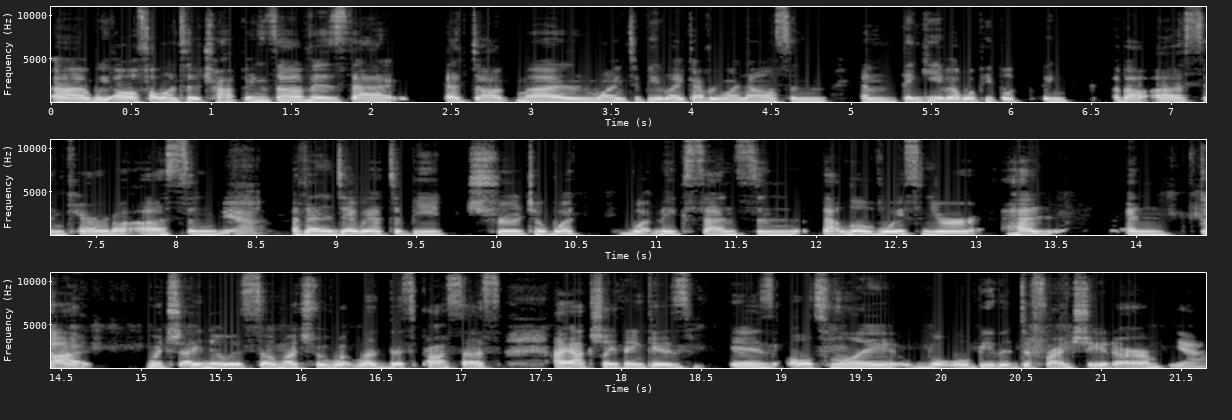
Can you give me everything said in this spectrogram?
uh, we all fall into the trappings of is that that dogma and wanting to be like everyone else and and thinking about what people think about us and care about us. And yeah. at the end of the day, we have to be true to what what makes sense and that little voice in your head and gut which I know is so much of what led this process, I actually think is is ultimately what will be the differentiator. Yeah.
